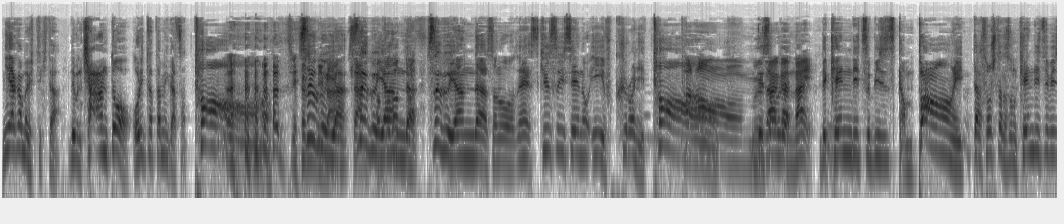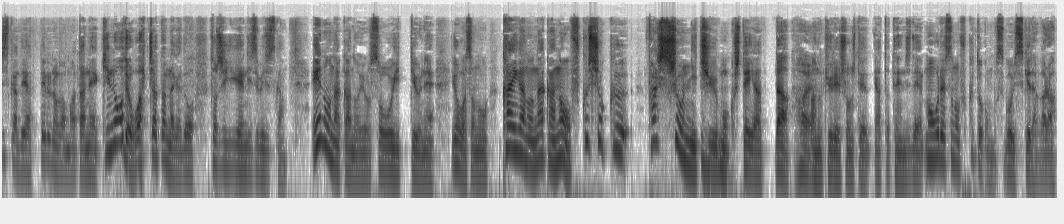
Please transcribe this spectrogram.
にわか雨降ってきた。でもちゃんと折りたたみ傘、トーン 準す備ぐや、すぐやんだすぐやんだ、そのね、吸水性のいい袋にトーントーン無駄がないで、県立美術館、ボーン行った。そしたらその県立美術館でやってるのがまたね、昨日で終わっちゃったんだけど、栃木県立美術館。絵の中の装いっていうね、要はその絵画の中の服飾、ファッションに注目してやった、はい。あの、キュレーションしてやった展示で、まあ俺その服とかもすごい好きだから、も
